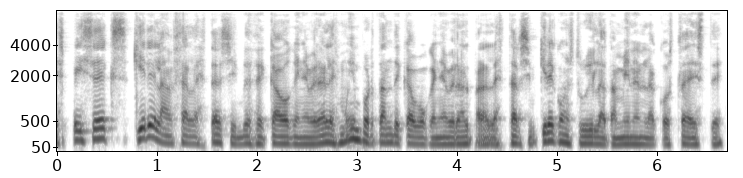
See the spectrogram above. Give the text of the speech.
SpaceX quiere lanzar la Starship desde Cabo Cañaveral. Es muy importante Cabo Cañaveral para la Starship. Quiere construirla también en la costa este.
